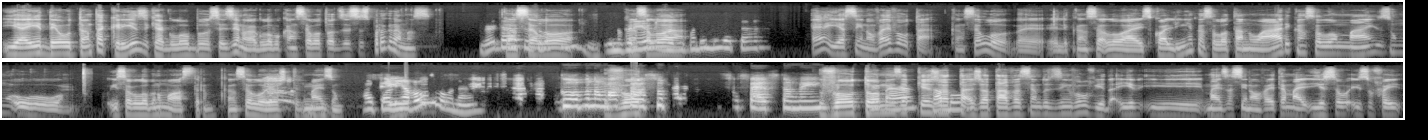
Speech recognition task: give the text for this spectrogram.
E aí deu tanta crise que a Globo, vocês viram, a Globo cancelou todos esses programas. Verdade, Cancelou-. E cancelou dia a- pandemia, tá? É, e assim, não vai voltar. Cancelou. É, Ele cancelou a escolinha, cancelou Tá No Ar e cancelou mais um. O... Isso a Globo não mostra. Cancelou, eu acho que teve mais um. A escolinha voltou, né? Globo não mostrou Vol- super sucesso também. Voltou, mas é Verdade, porque tá já, tá, já tava sendo desenvolvida. E, e- mas assim, não vai ter mais. Isso, isso foi.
